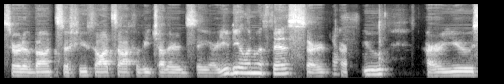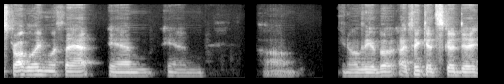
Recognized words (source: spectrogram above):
sort of bounce a few thoughts off of each other and say, are you dealing with this? Or yes. are you are you struggling with that? And and um, you know, the I think it's good to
